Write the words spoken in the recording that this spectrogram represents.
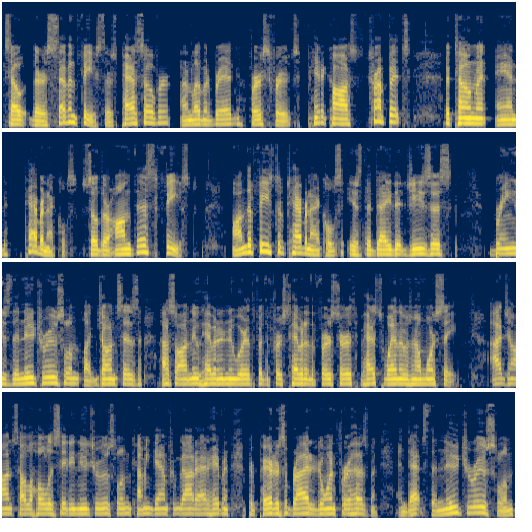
So there's seven feasts. There's Passover, unleavened bread, first fruits, Pentecost, trumpets, atonement, and tabernacles. So they're on this feast. On the Feast of Tabernacles is the day that Jesus brings the new Jerusalem. Like John says, I saw a new heaven and a new earth, for the first heaven and the first earth passed away, and there was no more sea. I, John, saw the holy city, New Jerusalem, coming down from God out of heaven, prepared as a bride adorned for a husband. And that's the New Jerusalem,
